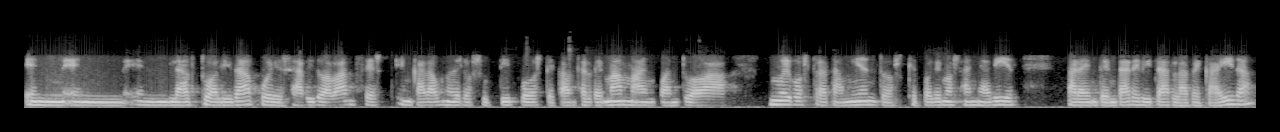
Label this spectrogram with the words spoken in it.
En, en, la actualidad, pues ha habido avances en cada uno de los subtipos de cáncer de mama en cuanto a nuevos tratamientos que podemos añadir para intentar evitar la recaída.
